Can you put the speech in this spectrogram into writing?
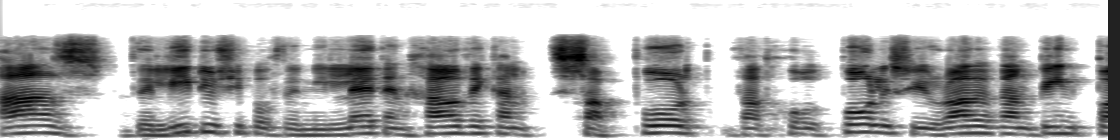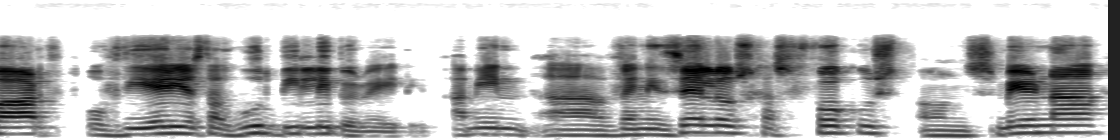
as the leadership of the Millet and how they can support that whole policy rather than being part of the areas that would be liberated. I mean, uh, Venizelos has focused on Smyrna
